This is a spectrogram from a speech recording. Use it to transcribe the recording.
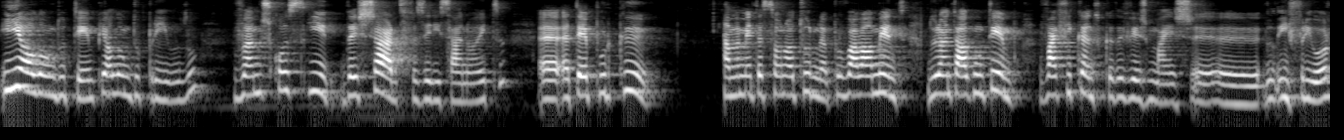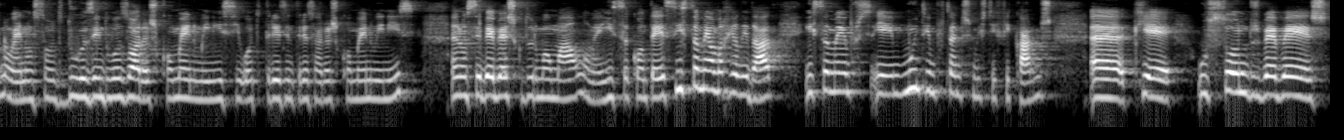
E ao longo do tempo e ao longo do período, vamos conseguir deixar de fazer isso à noite, eh, até porque a amamentação noturna provavelmente durante algum tempo vai ficando cada vez mais uh, inferior, não é? Não são de duas em duas horas como é no início ou de três em três horas como é no início, a não ser bebés que durmam mal, não é? Isso acontece, isso também é uma realidade, isso também é, é muito importante desmistificarmos, uh, que é o sono dos bebés,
